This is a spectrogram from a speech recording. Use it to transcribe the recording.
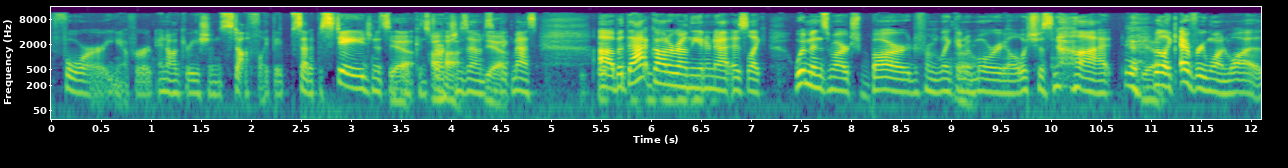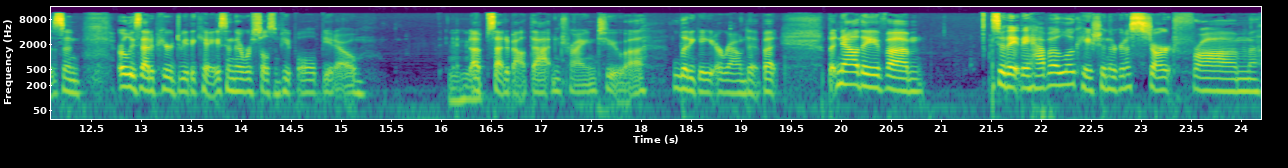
for you know for inauguration stuff. Like they set up a stage and it's a Yeah, big construction uh-huh, zone. It's yeah. a big mess. Uh, but that got around the internet as like Women's March barred from Lincoln Memorial, which was not. But like everyone was, and or at least that appeared to be the case. And there were still some people, you know, Mm-hmm. upset about that and trying to uh, litigate around it. But but now they've um, so they, they have a location. They're going to start from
